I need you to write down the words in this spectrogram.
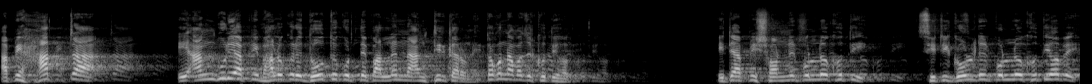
আপনি হাতটা, এই আঙ্গুলি আপনি ভালো করে ধৌত করতে পারলেন না আংটির কারণে, তখন নামাজের ক্ষতি হবে। এটা আপনি স্বর্ণের পড়লেও ক্ষতি, সিটি গোল্ডের পড়লেও ক্ষতি হবে,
